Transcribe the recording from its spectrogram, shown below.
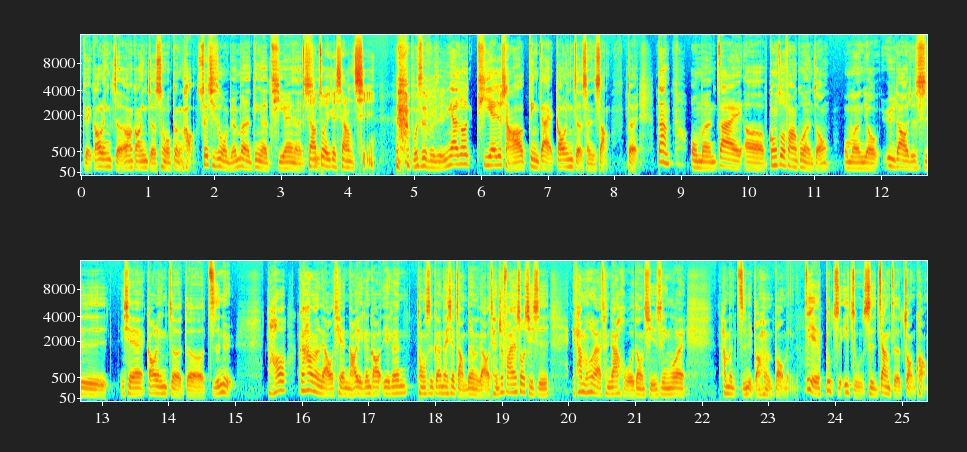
给高龄者让高龄者生活更好，所以其实我们原本定的 TA 呢是想要做一个象棋。不是不是，应该说 TA 就想要定在高龄者身上。对，但我们在呃工作方的过程中，我们有遇到就是一些高龄者的子女，然后跟他们聊天，然后也跟高也跟同时跟那些长辈们聊天，就发现说其实诶他们会来参加活动，其实是因为。他们子女帮他们报名的，这也不止一组是这样子的状况。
